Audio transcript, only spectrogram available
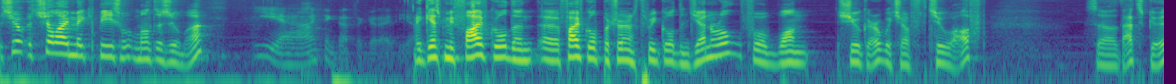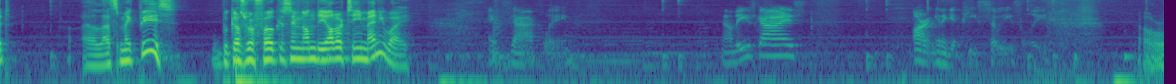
Shall, shall I make peace with Montezuma? Yeah, I think that's a good idea. It gives me five gold and uh, five gold per turn and three gold in general for one sugar, which I've two of. So that's good. Uh, let's make peace because we're focusing on the other team anyway. Exactly. Now these guys aren't gonna get peace so easily. All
